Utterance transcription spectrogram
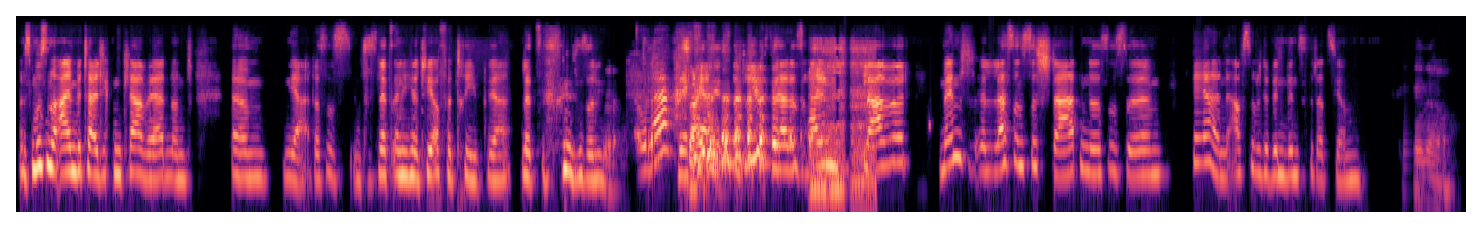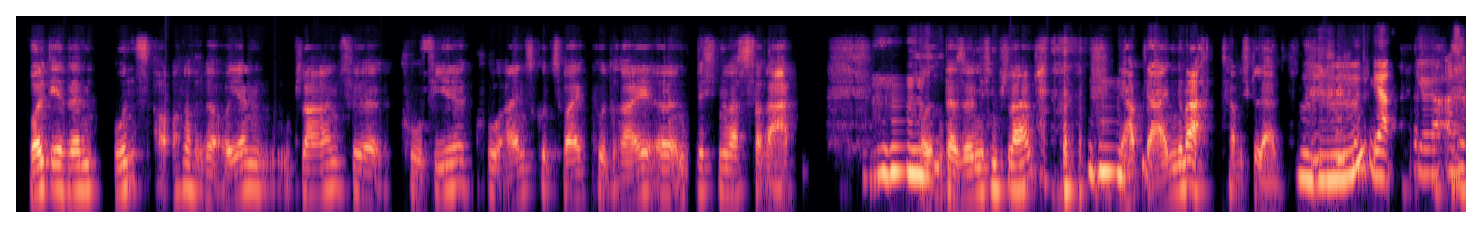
Das muss nur allen Beteiligten klar werden und ähm, ja, das ist, das ist letztendlich natürlich auch Vertrieb, ja. Letzt, so Oder? Der Kern Vertrieb, ja, dass allen klar wird, Mensch, äh, lasst uns das starten. Das ist ähm, ja eine absolute Win-Win-Situation. Genau. Wollt ihr denn uns auch noch über euren Plan für Q4, Q1, Q2, Q3 äh, ein bisschen was verraten? Euren persönlichen Plan? ihr habt ja einen gemacht, habe ich gelernt. Mhm, ja. ja, also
